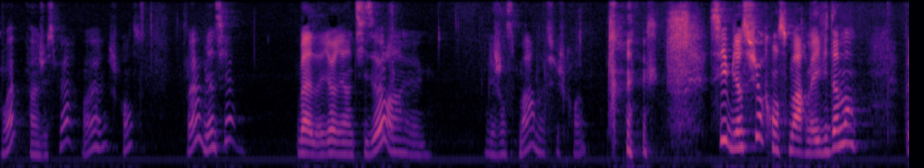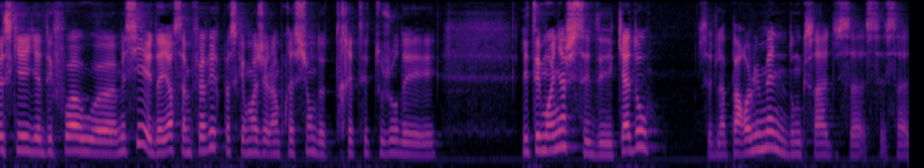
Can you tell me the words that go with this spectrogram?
Ouais, enfin j'espère, ouais, je pense. Ouais, bien sûr. Bah d'ailleurs, il y a un teaser, hein, les gens se marrent dessus, je crois. si, bien sûr qu'on se marre, mais évidemment. Parce qu'il y a des fois où... Euh, mais si, et d'ailleurs ça me fait rire parce que moi j'ai l'impression de traiter toujours des... Les témoignages, c'est des cadeaux c'est de la parole humaine, donc ça, ça, ça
